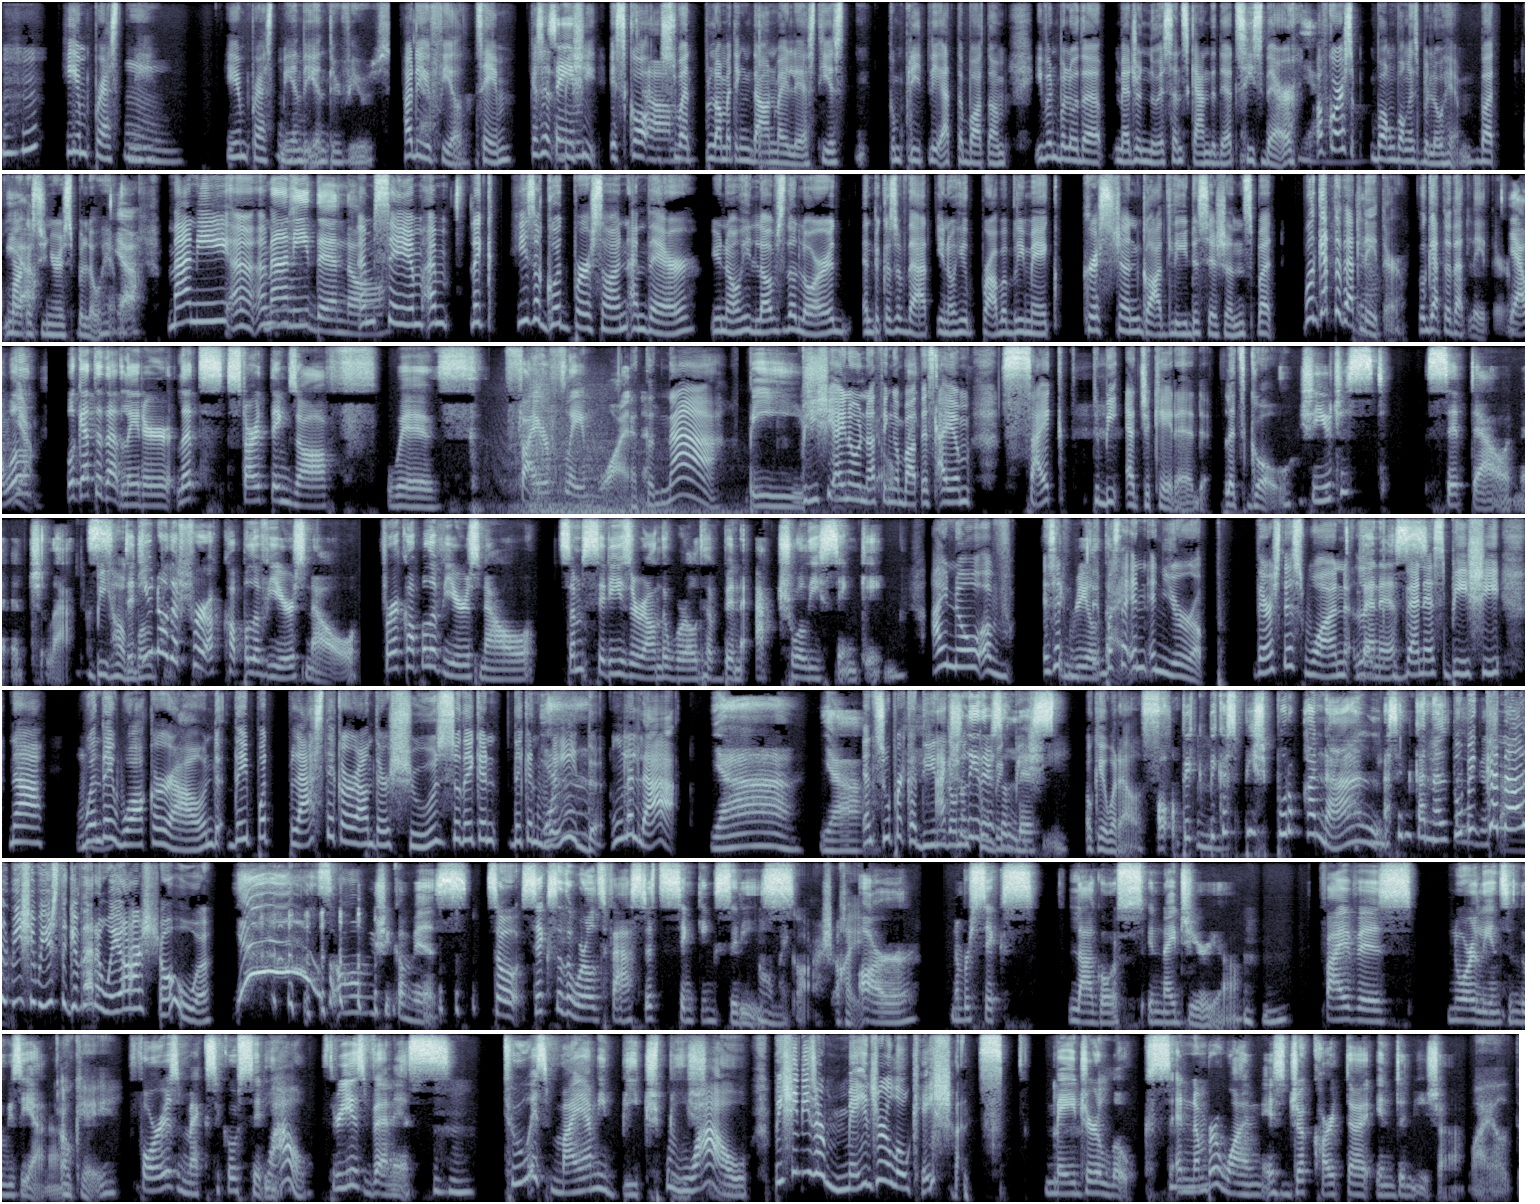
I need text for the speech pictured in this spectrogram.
hmm He impressed me. Mm. He impressed me in the interviews. How do you feel? Same? Same. Bishi, Isko Um, just went plummeting down my list. He is completely at the bottom. Even below the major nuisance candidates, he's there. Yeah. Of course, Bongbong is below him, but Marcos Jr. is below him. Yeah. Manny, uh, I'm, Manny then, no. I'm same. I'm like he's a good person. I'm there. You know, he loves the Lord, and because of that, you know, he'll probably make Christian, godly decisions. But we'll get to that Yeah. later. We'll get to that later. Yeah, we'll Yeah. we'll get to that later. Let's start things off with Fire Flame One. Eto na. B. Bishi, I know nothing about this. I am psyched to be educated. Let's go. She, you just sit down and chillax. Be humble, Did you know that for a couple of years now, for a couple of years now, some cities around the world have been actually sinking. I know of is it In real basta in in Europe. There's this one like Venice. Venice Bishi na when Mhm. they walk around, they put plastic around their shoes so they can they can Yeah. wade. Ang lala. Yeah. Yeah. And super kadiri daw ng Actually, there's a list. Bishi. Okay, what else? Oh, be- Mm. because bish, puro kanal. As in kanal Tubig siya. kanal, Bishi. We used to give that away on our show. Yes! oh, miss. So, six of the world's fastest sinking cities Oh my gosh. Okay. are number six, Lagos in Nigeria. Mhm. Five is New Orleans in Louisiana. Okay. Four is Mexico City. Wow. Three is Venice. Mhm. Two is Miami Beach. Bishi. Wow. Bishi, these are major locations. Major lokes. Mhm. And number one is Jakarta, Indonesia. Wild.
